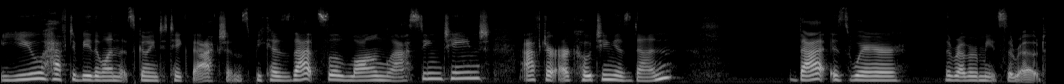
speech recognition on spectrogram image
you have to be the one that's going to take the actions because that's the long lasting change after our coaching is done. That is where the rubber meets the road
